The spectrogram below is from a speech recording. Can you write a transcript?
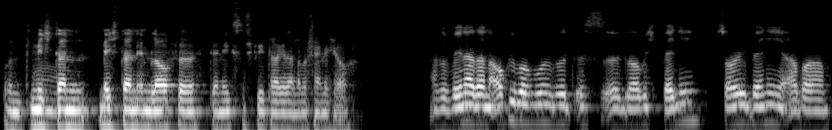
Und mich dann, mich dann im Laufe der nächsten Spieltage dann wahrscheinlich auch. Also wen er dann auch überholen wird, ist, äh, glaube ich, Benny. Sorry, Benny, aber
